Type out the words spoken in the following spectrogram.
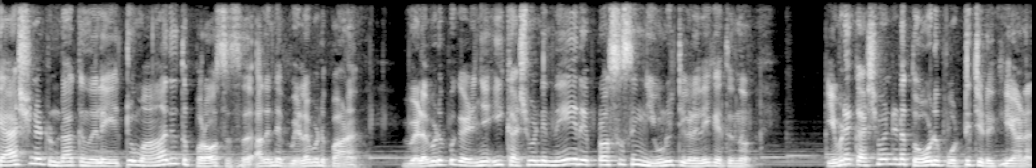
കാഷ്യൂനട്ട് ഉണ്ടാക്കുന്നതിലെ ഏറ്റവും ആദ്യത്തെ പ്രോസസ്സ് അതിന്റെ വിളവെടുപ്പാണ്. വിളവെടുപ്പ് കഴിഞ്ഞ് ഈ കശുവണ്ടി നേരെ പ്രോസസ്സിംഗ് യൂണിറ്റുകളിലേക്ക് എത്തുന്നു. ഇവിടെ കശുവണ്ടിയുടെ തോട് പൊട്ടിച്ചെടുക്കുകയാണ്.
